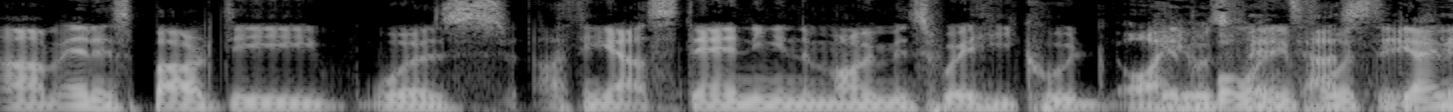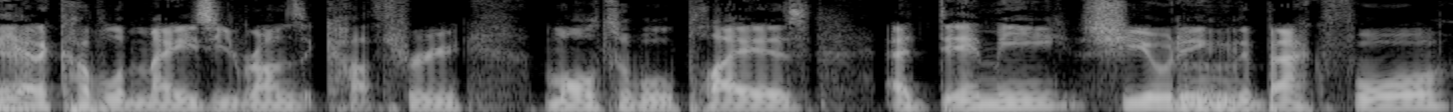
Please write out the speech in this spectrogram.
Um, Enes Bardi was, I think, outstanding in the moments where he could Oh, get he the ball and influence the game. He had a couple of mazy runs that cut through multiple players. Ademi Mm. shielding the back four,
